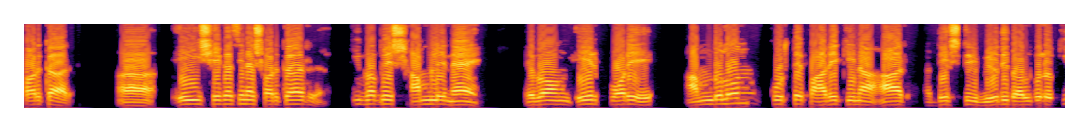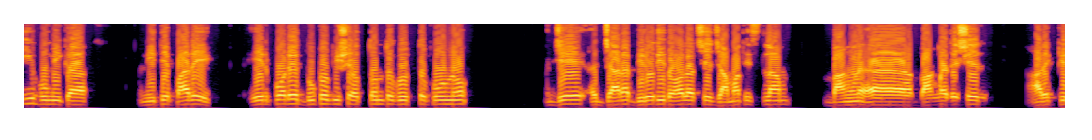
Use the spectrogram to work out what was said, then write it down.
সরকার এই শেখ হাসিনা সরকার কীভাবে সামলে নেয় এবং এর পরে আন্দোলন করতে পারে কিনা আর দেশটির বিরোধী দলগুলো কি ভূমিকা নিতে পারে? এরপরে দুটো বিষয় অত্যন্ত গুরুত্বপূর্ণ। যে যারা বিরোধী দল আছে, জামাত ইসলাম, বাংলা বাংলাদেশের আরেকটি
